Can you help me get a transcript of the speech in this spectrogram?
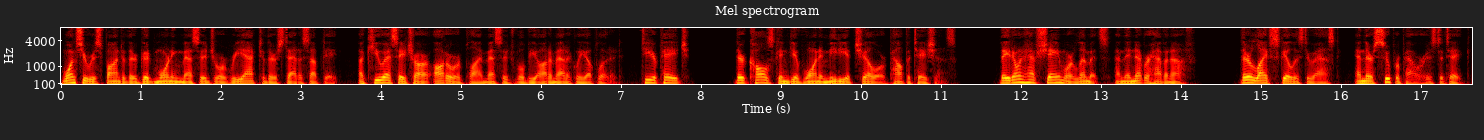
Once you respond to their good morning message or react to their status update, a QSHR auto reply message will be automatically uploaded to your page. Their calls can give one immediate chill or palpitations. They don't have shame or limits, and they never have enough. Their life skill is to ask, and their superpower is to take.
